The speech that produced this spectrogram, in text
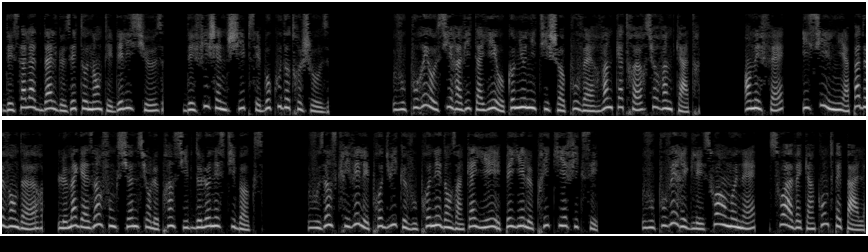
des salades d'algues étonnantes et délicieuses, des fish and chips et beaucoup d'autres choses. Vous pourrez aussi ravitailler au community shop ouvert 24 heures sur 24. En effet, ici il n'y a pas de vendeur, le magasin fonctionne sur le principe de l'honesty box. Vous inscrivez les produits que vous prenez dans un cahier et payez le prix qui est fixé. Vous pouvez régler soit en monnaie, soit avec un compte PayPal.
